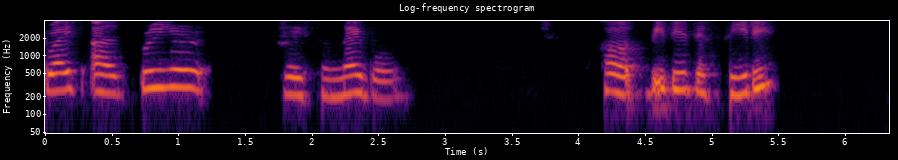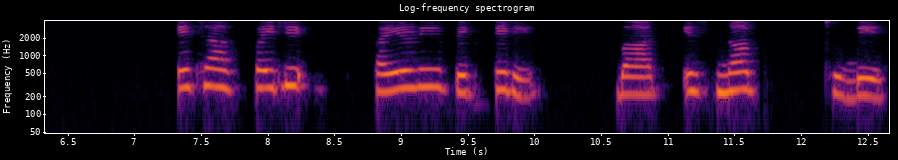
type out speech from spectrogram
Prices are pretty reasonable. How big is the city? It's a fairly, fairly big city, but it's not too big.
